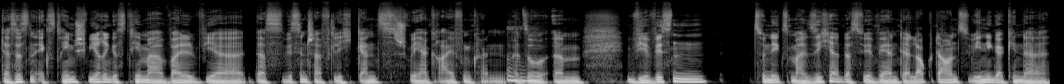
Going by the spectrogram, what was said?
Das ist ein extrem schwieriges Thema, weil wir das wissenschaftlich ganz schwer greifen können. Mhm. Also ähm, wir wissen zunächst mal sicher, dass wir während der Lockdowns weniger Kinder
